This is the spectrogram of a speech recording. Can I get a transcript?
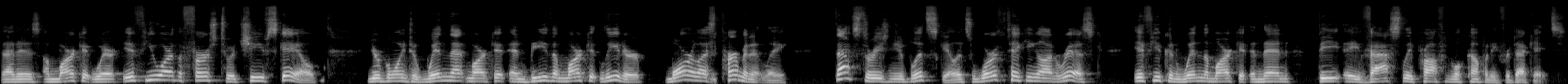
that is a market where if you are the first to achieve scale, you're going to win that market and be the market leader more or less hmm. permanently. That's the reason you blitz scale. It's worth taking on risk if you can win the market and then be a vastly profitable company for decades.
